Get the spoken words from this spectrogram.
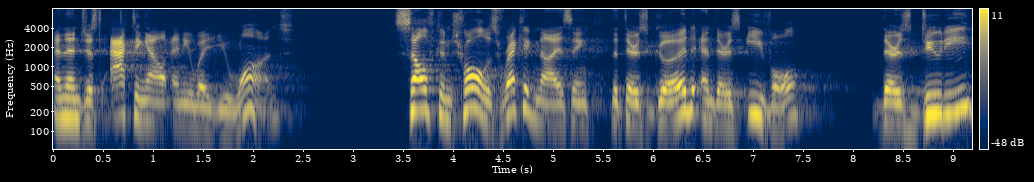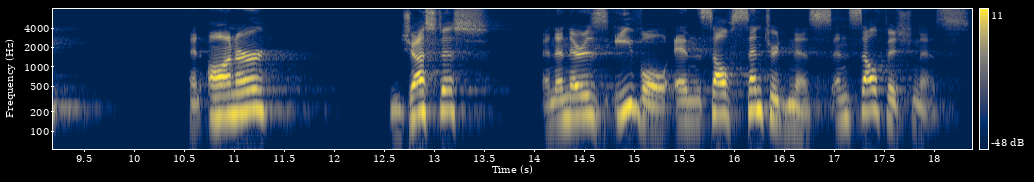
and then just acting out any way that you want. Self control is recognizing that there's good and there's evil, there's duty and honor, and justice, and then there's evil and self centeredness and selfishness.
